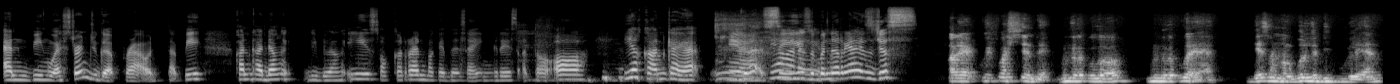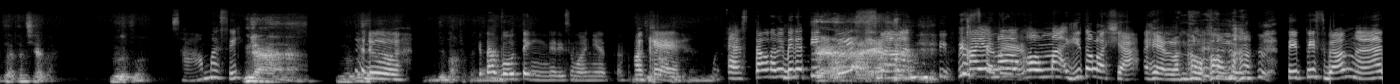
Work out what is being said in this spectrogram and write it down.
And being Western juga proud. Tapi kan kadang dibilang ih so keren pakai bahasa Inggris atau oh iya kan kayak Iya, enggak iya, sih kadang gitu. sebenarnya it's just Oke, quick question deh. Menurut lo, menurut lo ya, dia sama gue lebih bulean kelihatan siapa? Menurut lo? sama sih. Menurut siapa? aduh kita voting dari semuanya tuh. Oke. pertanyaan. Estel tapi beda tipis banget Tipis kayak ya? 0 koma gitu loh Syah eh lo 0 koma tipis banget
